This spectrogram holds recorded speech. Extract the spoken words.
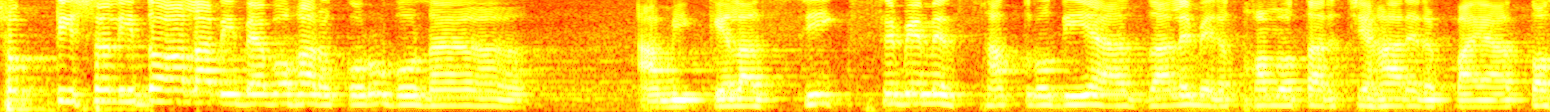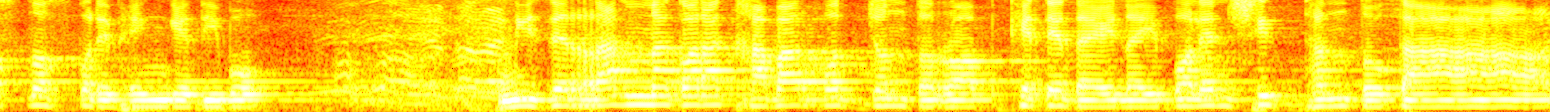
শক্তিশালী দল আমি ব্যবহার করব না। আমি ক্লাস সিক্স সেভেনের ছাত্র দিয়া জালেমের ক্ষমতার চেহারের পায়া তসনস করে ভেঙ্গে দিব। নিজের রান্না করা খাবার পর্যন্ত রব খেতে দেয় নাই, বলেন সিদ্ধান্ত কার?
